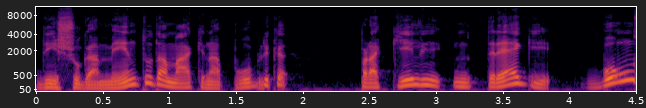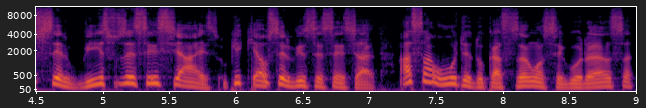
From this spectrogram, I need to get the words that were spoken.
de enxugamento da máquina pública para que ele entregue bons serviços essenciais. O que, que é os serviços essenciais? A saúde, a educação, a segurança,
